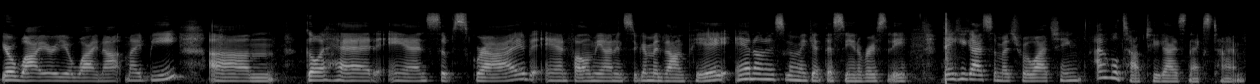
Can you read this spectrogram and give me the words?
your why or your why not might be. Um, go ahead and subscribe and follow me on Instagram at DonPA and on Instagram at Get This University. Thank you guys so much for watching. I will talk to you guys next time.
